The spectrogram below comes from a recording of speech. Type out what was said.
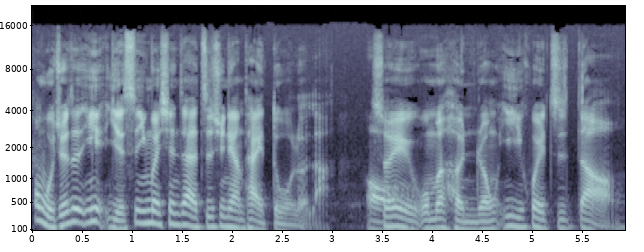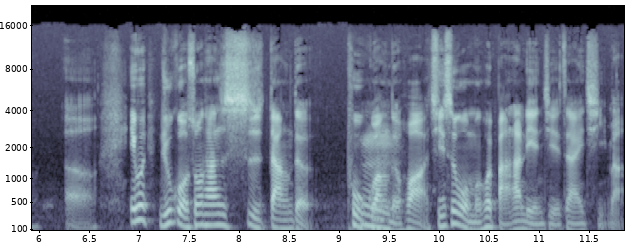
哦，我觉得因也是因为现在的资讯量太多了啦，哦，所以我们很容易会知道，呃，因为如果说它是适当的曝光的话，嗯，其实我们会把它连接在一起嘛。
